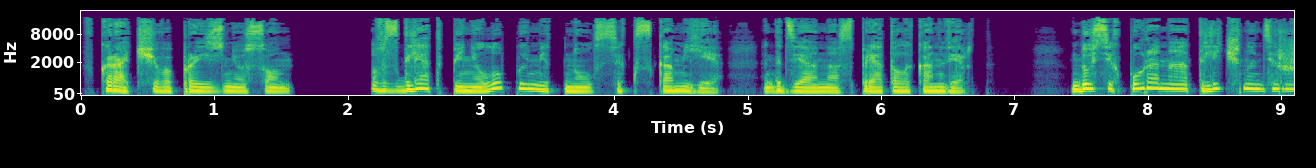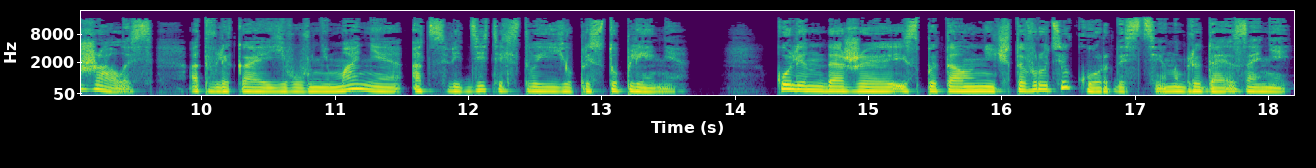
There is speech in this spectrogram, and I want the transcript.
вкратчиво произнес он. Взгляд Пенелопы метнулся к скамье, где она спрятала конверт. До сих пор она отлично держалась, отвлекая его внимание от свидетельства ее преступления. Колин даже испытал нечто вроде гордости, наблюдая за ней.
